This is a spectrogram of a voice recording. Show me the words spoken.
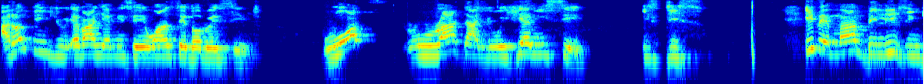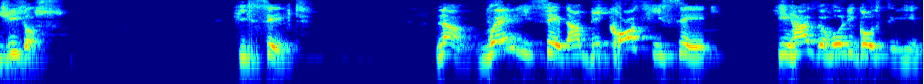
I don't think you ever hear me say once saved, always saved. What rather you will hear me say is this if a man believes in Jesus, he's saved. Now, when he's saved, and because he's saved, he has the Holy Ghost in him.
